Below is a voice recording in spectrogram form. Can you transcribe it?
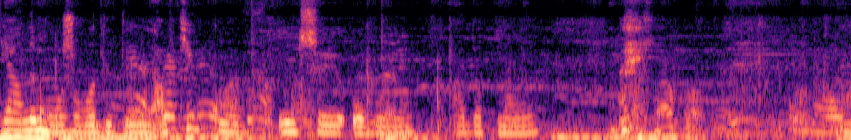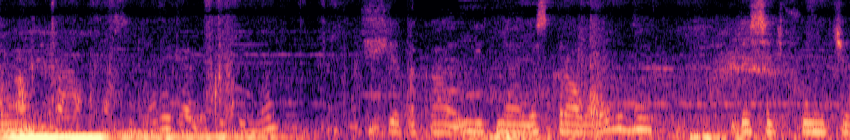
Я не можу водити автівку в іншої обуві. Don't know. Ще така літня яскрава обув, 10 фунтів.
